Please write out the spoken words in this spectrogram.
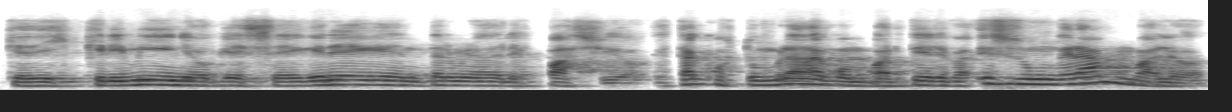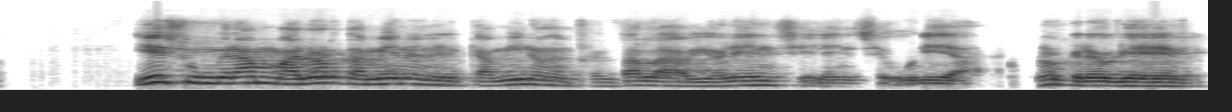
que discrimine o que segregue en términos del espacio. Está acostumbrada a compartir el espacio. Eso es un gran valor. Y es un gran valor también en el camino de enfrentar la violencia y la inseguridad. ¿no? Creo que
